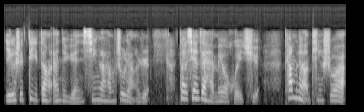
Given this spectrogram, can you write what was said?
一个是地藏庵的圆心，让他们住两日，到现在还没有回去。他们俩听说啊。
